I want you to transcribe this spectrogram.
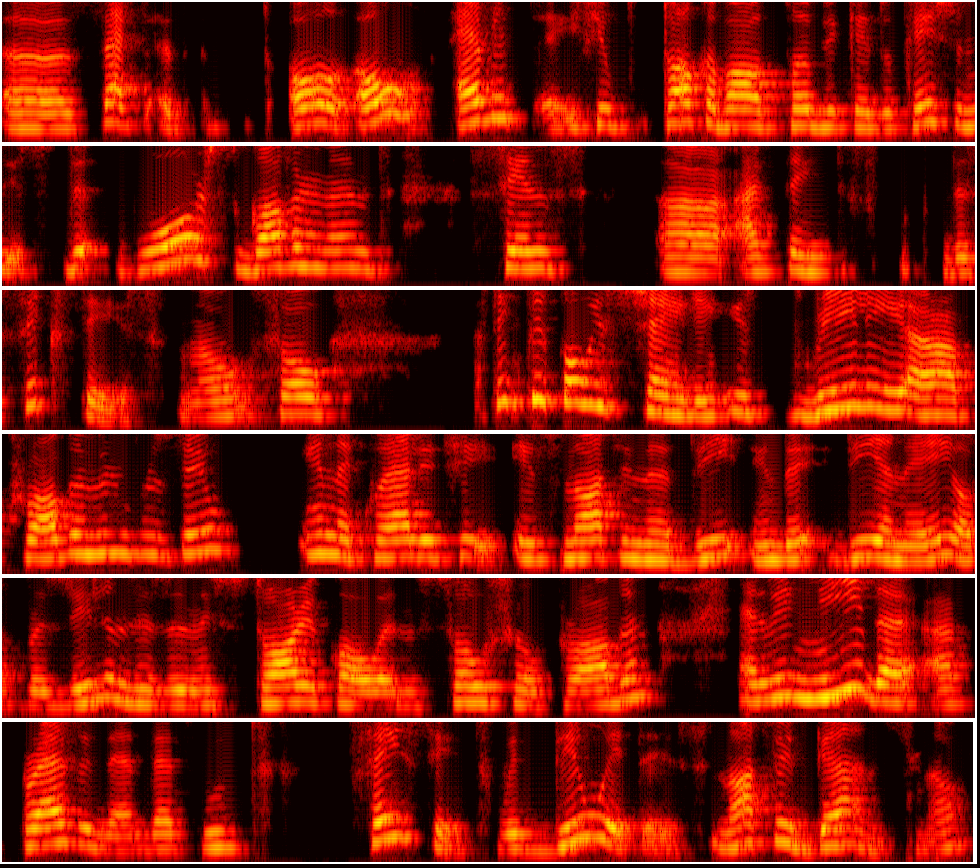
uh, sector. All, all, every. If you talk about public education, it's the worst government since uh, I think the 60s. You know, so I think people is changing. Is really a problem in Brazil. Inequality is not in, a D, in the DNA of Brazilians. It's an historical and social problem, and we need a, a president that would face it, would deal with this, not with guns. No.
